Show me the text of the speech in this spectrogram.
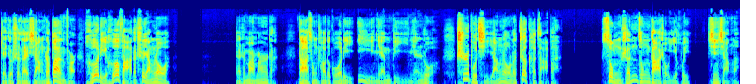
这就是在想着办法合理合法的吃羊肉啊。但是慢慢的，大宋朝的国力一年比一年弱，吃不起羊肉了，这可咋办？宋神宗大手一挥，心想啊，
